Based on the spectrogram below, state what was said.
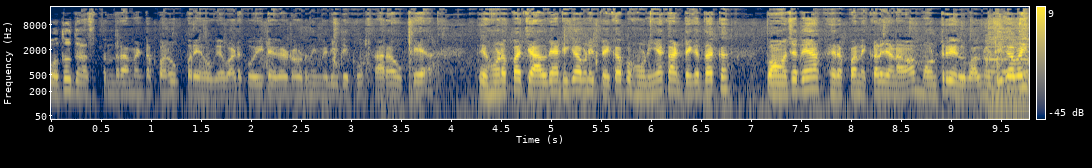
ਉਹ ਤੋਂ 10-15 ਮਿੰਟ ਆਪਾਂ ਨੂੰ ਉੱਪਰੇ ਹੋ ਗਏ। ਬਟ ਕੋਈ ਟਿਕਟ ਟੋੜ ਨਹੀਂ ਮਿਲੀ, ਦੇਖੋ, ਸਾਰਾ ਓਕੇ ਆ। ਤੇ ਹੁਣ ਆਪਾਂ ਚੱਲਦੇ ਆ ਠੀਕ ਆ, ਆਪਣੀ ਪਿਕਅਪ ਹੋਣੀ ਆ, ਘੰਟੇ ਤੱਕ ਪਹੁੰਚਦੇ ਆ ਫਿਰ ਆਪਾਂ ਨਿਕਲ ਜਾਣਾ ਵਾ ਮੌਂਟਰੀਅਲ ਵੱਲ ਨੂੰ, ਠੀਕ ਆ ਬਾਈ?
